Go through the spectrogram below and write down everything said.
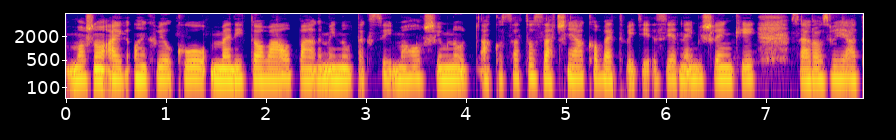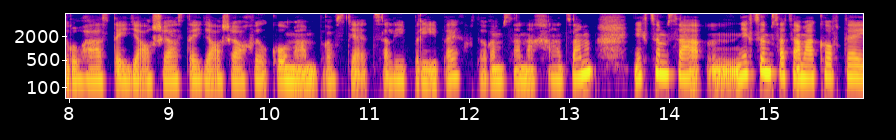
možno aj len chvíľku meditoval pár minút, tak si mohol všimnúť, ako sa to začne ako vetviť. Z jednej myšlienky sa rozvíja druhá, z tej ďalšia, z tej ďalšia chvíľku mám proste celý príbeh, v ktorom sa nachádzam. Nechcem sa, nechcem sa tam ako v tej,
